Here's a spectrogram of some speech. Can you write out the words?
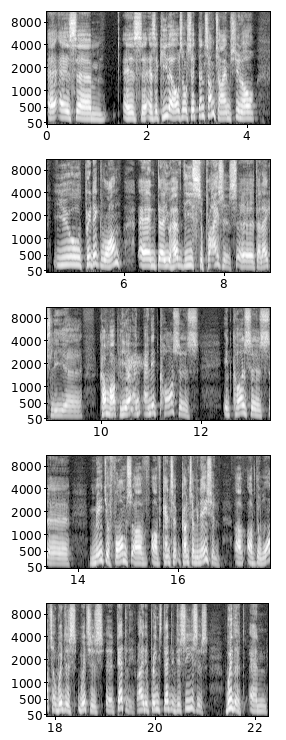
uh, as, um, as, uh, as Akila also said, then sometimes, you know, you predict wrong and uh, you have these surprises uh, that actually uh, come up here, and, and it causes it causes uh, major forms of, of contamination of, of the water, which is which is uh, deadly, right? It brings deadly diseases with it, and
